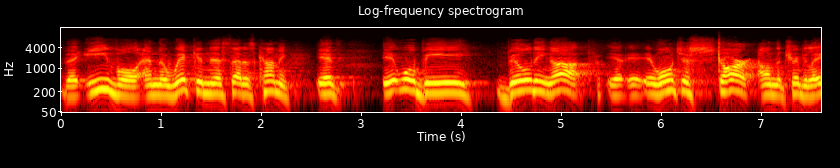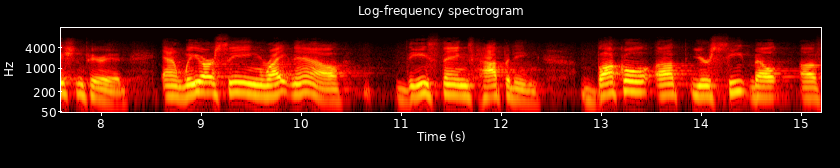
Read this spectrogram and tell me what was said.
the evil and the wickedness that is coming, it, it will be building up. It, it won't just start on the tribulation period. And we are seeing right now these things happening. Buckle up your seatbelt of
